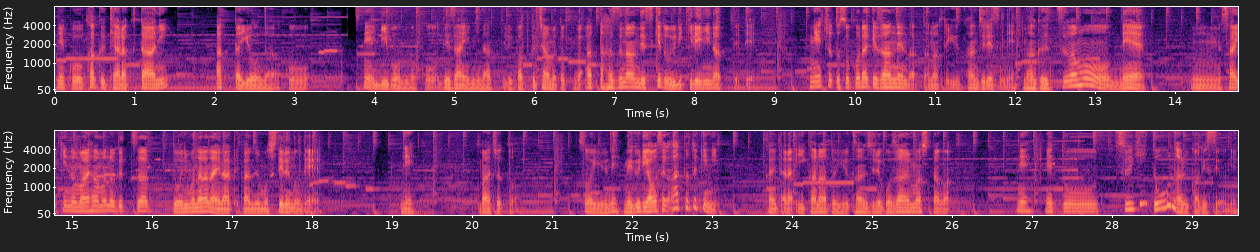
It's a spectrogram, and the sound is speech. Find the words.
ね、こう、各キャラクターに合ったような、こう、ね、リボンのこうデザインになってるバックチャームとかがあったはずなんですけど、売り切れになってて、ね、ちょっとそこだけ残念だったなという感じですね。まあ、グッズはもうね、うん、最近の前浜のグッズはどうにもならないなって感じもしてるので、ね、まあちょっと、そういうね、巡り合わせがあった時に変えたらいいかなという感じでございましたが、ね、えっと、次どうなるかですよね。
